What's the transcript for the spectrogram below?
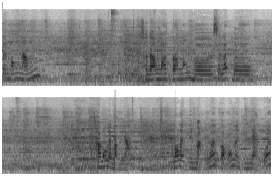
tới món nấm? Sau đó món tới món bơ, salad bơ. Hai món này bằng nhau. Món này thì mặn quá, còn món này thì nhạt quá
